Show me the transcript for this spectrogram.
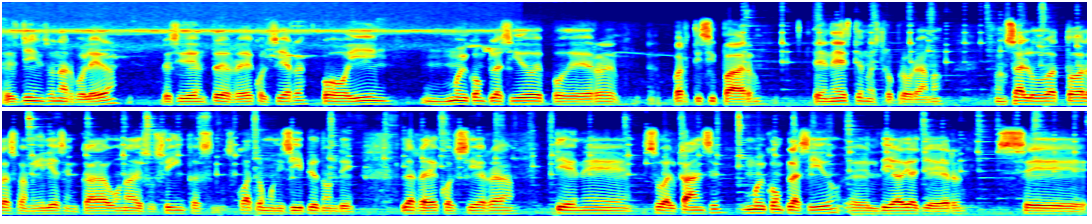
es Jinson Arboleda, presidente de Red de Colsierra. Hoy muy complacido de poder participar en este nuestro programa un saludo a todas las familias en cada una de sus fincas, los cuatro municipios donde la red de Colsierra tiene su alcance. Muy complacido. El día de ayer se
